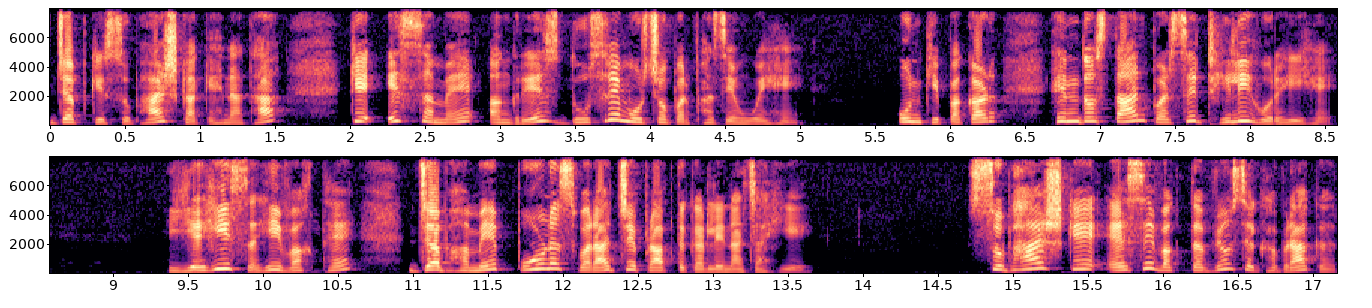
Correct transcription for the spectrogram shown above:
जबकि सुभाष का कहना था कि इस समय अंग्रेज़ दूसरे मोर्चों पर फंसे हुए हैं। उनकी पकड़ हिंदुस्तान पर से ढीली हो रही है। यही सही वक्त है जब हमें पूर्ण स्वराज्य प्राप्त कर लेना चाहिए। सुभाष के ऐसे वक्तव्यों से घबराकर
